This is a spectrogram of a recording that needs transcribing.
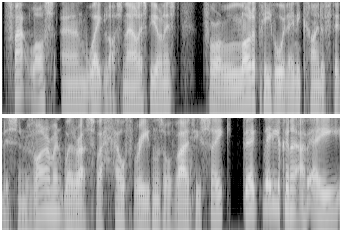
fat loss and weight loss. Now, let's be honest, for a lot of people in any kind of fitness environment, whether that's for health reasons or vanity's sake, they're, they're looking at a,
